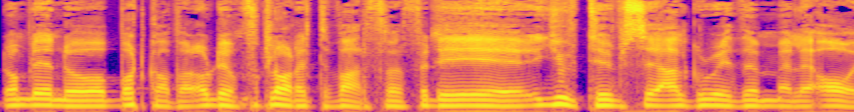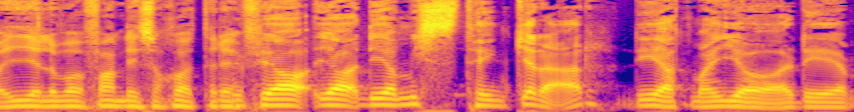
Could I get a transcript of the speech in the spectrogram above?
De blir ändå bortkapade och de förklarar inte varför. För det är YouTubes algoritm eller AI eller vad fan det är som sköter det. För jag, jag, det jag misstänker är, det är att man gör det,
